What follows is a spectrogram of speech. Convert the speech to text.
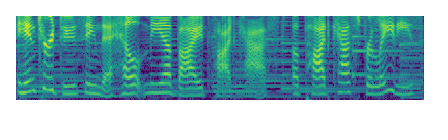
Introducing the Help Me Abide podcast, a podcast for ladies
